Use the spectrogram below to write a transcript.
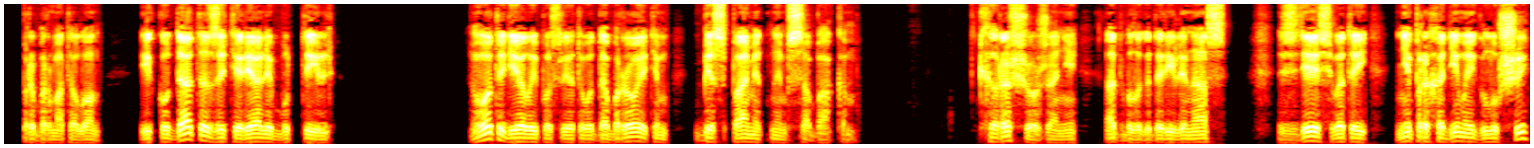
— пробормотал он, — и куда-то затеряли бутыль. Вот и делай после этого добро этим беспамятным собакам. Хорошо же они отблагодарили нас. Здесь, в этой непроходимой глуши,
